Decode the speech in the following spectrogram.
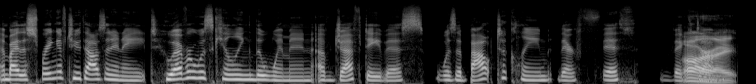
And by the spring of 2008, whoever was killing the women of Jeff Davis was about to claim their fifth victim. All right.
